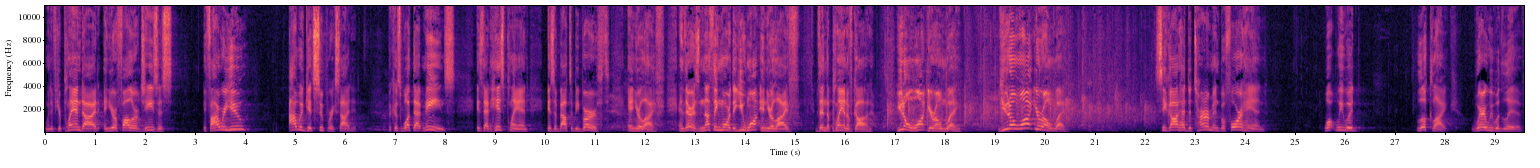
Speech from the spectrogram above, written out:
When if your plan died and you're a follower of Jesus, if I were you, I would get super excited because what that means is that his plan is about to be birthed in your life. And there is nothing more that you want in your life than the plan of God. You don't want your own way. You don't want your own way. See, God had determined beforehand what we would look like, where we would live,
